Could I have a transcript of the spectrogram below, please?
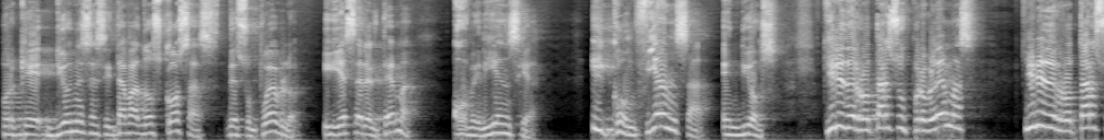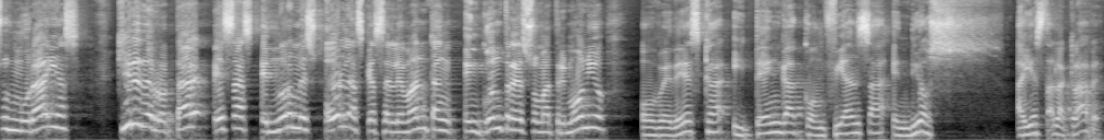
Porque Dios necesitaba dos cosas de su pueblo y ese era el tema, obediencia y confianza en Dios. ¿Quiere derrotar sus problemas? ¿Quiere derrotar sus murallas? Quiere derrotar esas enormes olas que se levantan en contra de su matrimonio, obedezca y tenga confianza en Dios. Ahí está la clave.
